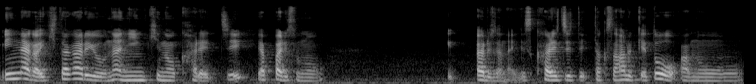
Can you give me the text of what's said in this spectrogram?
みんなが行きたがるような人気のカレッジやっぱりそのあるじゃないですかカレッジってたくさんあるけどあの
